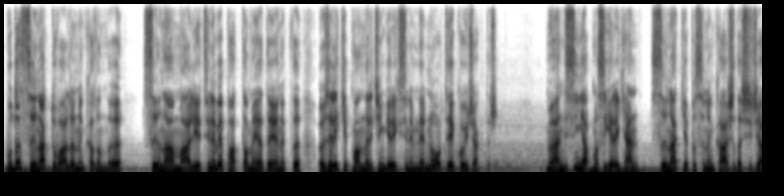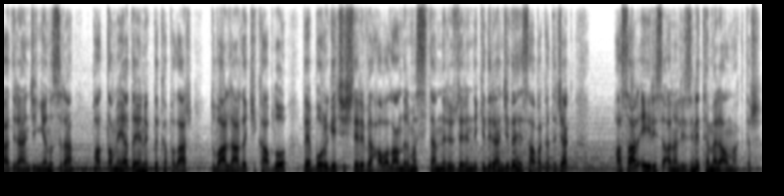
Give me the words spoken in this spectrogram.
Bu da sığınak duvarlarının kalınlığı, sığınağın maliyetini ve patlamaya dayanıklı özel ekipmanlar için gereksinimlerini ortaya koyacaktır. Mühendisin yapması gereken sığınak yapısının karşılaşacağı direncin yanı sıra patlamaya dayanıklı kapılar, duvarlardaki kablo ve boru geçişleri ve havalandırma sistemleri üzerindeki direnci de hesaba katacak hasar eğrisi analizini temel almaktır.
